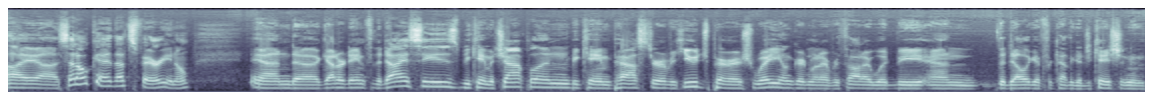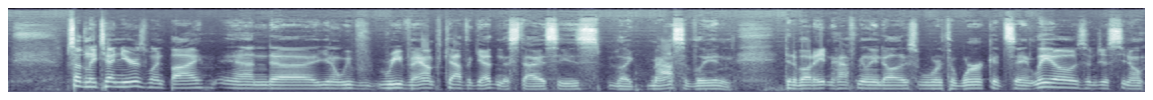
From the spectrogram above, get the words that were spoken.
I uh, said, "Okay, that's fair," you know and uh, got ordained for the diocese, became a chaplain, became pastor of a huge parish, way younger than what I ever thought I would be, and the delegate for Catholic education. And suddenly 10 years went by and uh, you know we've revamped catholic ed in this diocese like massively and did about eight and a half million dollars worth of work at st leo's and just you know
